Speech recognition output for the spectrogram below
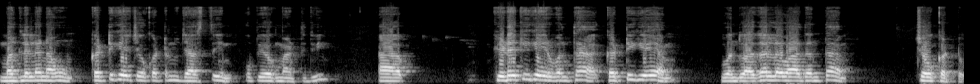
ಮೊದಲೆಲ್ಲ ನಾವು ಕಟ್ಟಿಗೆ ಚೌಕಟ್ಟನ್ನು ಜಾಸ್ತಿ ಉಪಯೋಗ ಮಾಡ್ತಿದ್ವಿ. ಆ ಕಿಡಕಿಗೆ ಇರುವಂತಹ ಕಟ್ಟಿಗೆಯ ಒಂದು ಅಗಲವಾದಂಥ ಚೌಕಟ್ಟು.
